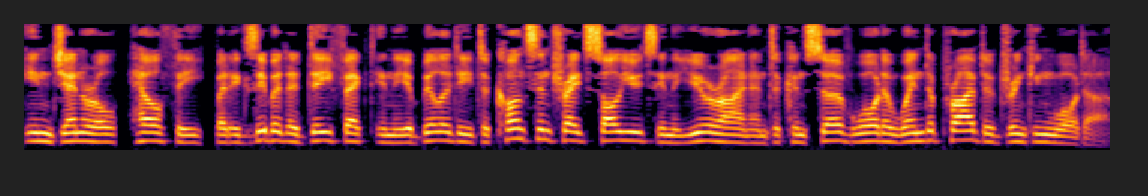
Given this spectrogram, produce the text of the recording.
in general, healthy, but exhibit a defect in the ability to concentrate solutes in the urine and to conserve water when deprived of drinking water.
